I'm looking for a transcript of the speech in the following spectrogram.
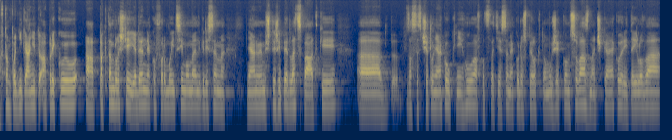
v tom podnikání to aplikuju a pak tam byl ještě jeden jako formující moment, kdy jsem já nevím, 4-5 let zpátky zase četl nějakou knihu a v podstatě jsem jako dospěl k tomu, že koncová značka jako retailová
